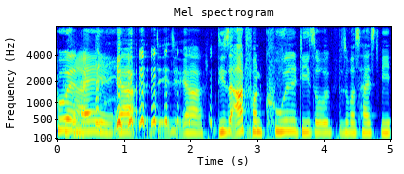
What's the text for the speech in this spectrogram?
Cool, gesagt. hey. Ja, ja, diese Art von cool, die so sowas heißt wie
